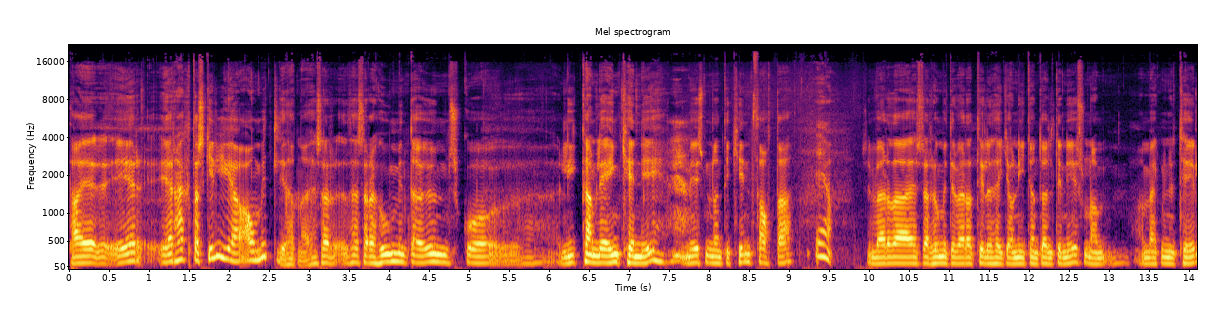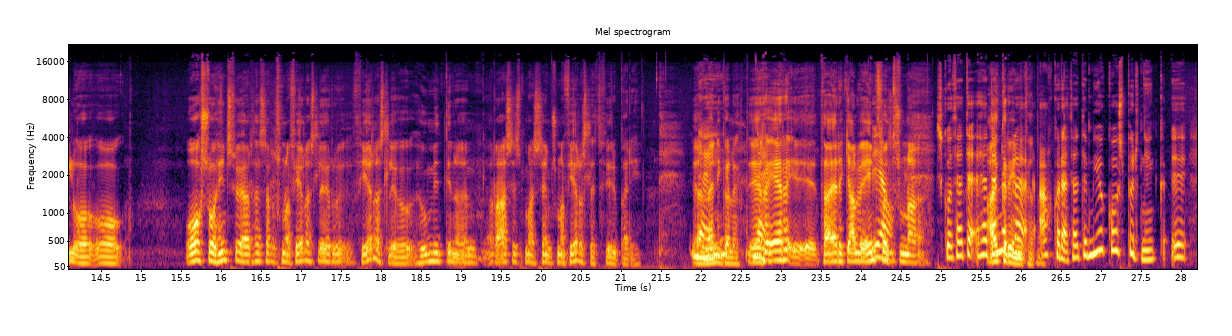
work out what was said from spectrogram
það er, er, er hægt að skilja á milli þarna þessar, þessara hugmynda um sko, líkamlega einkenni mismunandi kynþáta Já. sem verða, þessar hugmyndir verða til að ekki á 19. öldinni svona að megninu til og, og og svo hins vegar þessar svona félagslegu, félagslegu hugmyndina um rasisma sem svona félagslegt fyrirbæri eða menningarlegt. Er, er, er, það er ekki alveg einföld svona sko, þetta, þetta er akkurat, þetta er mjög góð spurning. Eh,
